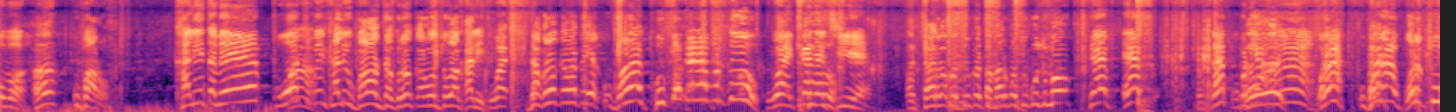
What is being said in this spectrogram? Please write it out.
ઓવો હા? ઉભારો ખાલી તમે પોચ મિનિટ ખાલી ઉભારો ઝઘડો કરવો જોવા ખાલી. ઝઘડો કરવા તો ઉભારો થૂકો કરવા પડતું વાય કને છીએ. અને બાબા થૂક્યો તમારા પર થૂકું છું એ એમ. એમ પોપટિયા, ઓય. ઊભો ઊભો ઊભો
